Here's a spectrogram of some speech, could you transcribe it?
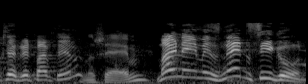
Dr. Grytpype-Thynne? The same. My name is Ned Seagoon.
